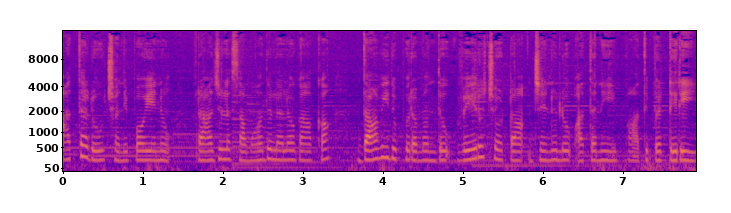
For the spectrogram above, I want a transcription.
అతడు చనిపోయెను. రాజుల సమాధులలో గాక దావీదుపురమందు వేరుచోట జనులు అతని పాతిపెట్టిరి.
